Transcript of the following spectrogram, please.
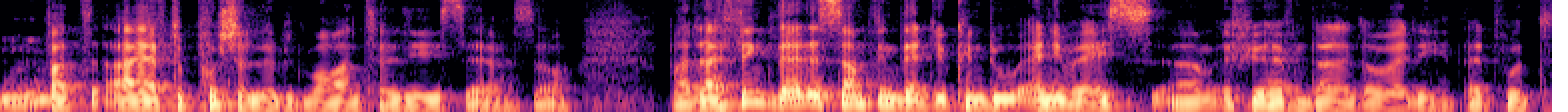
mm-hmm. but I have to push a little bit more until he's there. So, but I think that is something that you can do anyways um, if you haven't done it already. That would,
